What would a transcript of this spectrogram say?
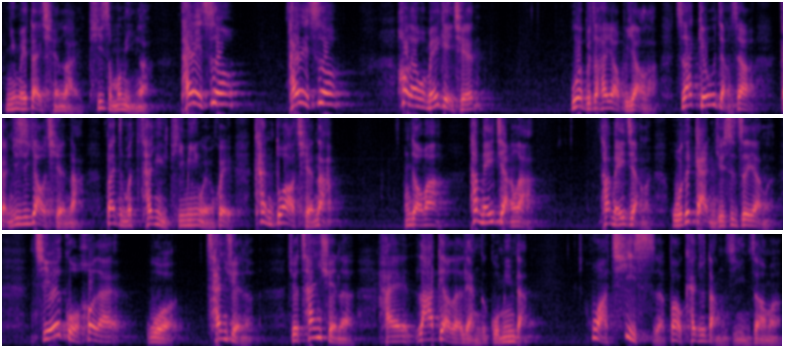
你没带钱来，提什么名啊？台北市哦，台北市哦，后来我没给钱。我也不知道他要不要了，只是他给我讲是要，感觉是要钱呐，不然怎么参与提名委员会看多少钱呐？你懂吗？他没讲了，他没讲了，我的感觉是这样了。结果后来我参选了，就参选了，还拉掉了两个国民党，哇，气死了，把我开除党籍，你知道吗？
